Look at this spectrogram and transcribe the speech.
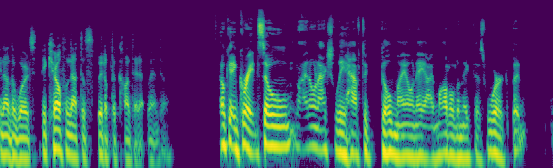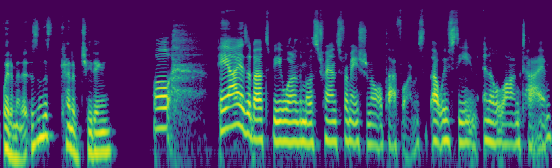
In other words, be careful not to split up the content at random. Okay, great. So I don't actually have to build my own AI model to make this work. But wait a minute, isn't this kind of cheating? Well, AI is about to be one of the most transformational platforms that we've seen in a long time.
